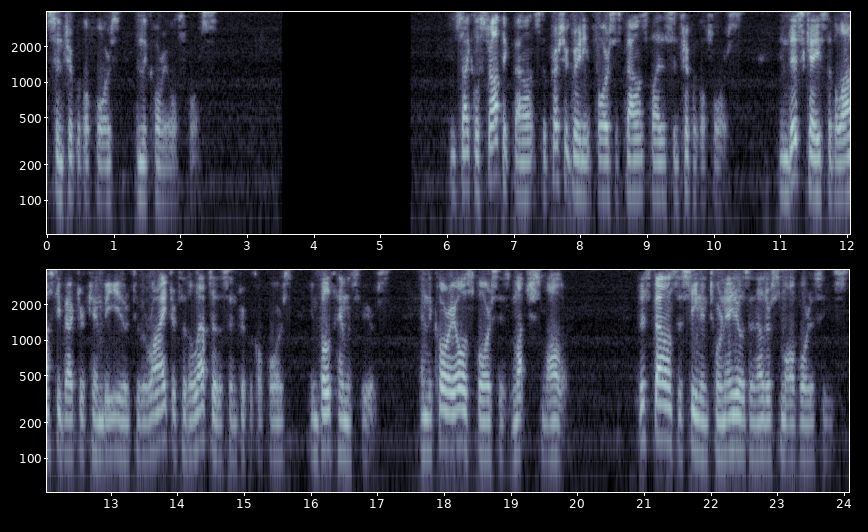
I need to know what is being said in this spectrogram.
centrifugal force and the Coriolis force. In cyclostrophic balance, the pressure gradient force is balanced by the centrifugal force. In this case, the velocity vector can be either to the right or to the left of the centrifugal force in both hemispheres, and the Coriolis force is much smaller. This balance is seen in tornadoes and other small vortices.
